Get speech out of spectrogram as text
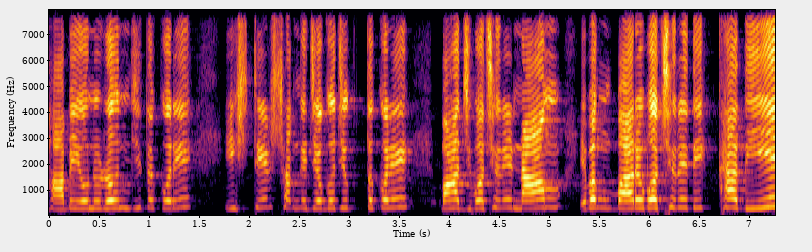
ভাবে অনুরঞ্জিত করে, ইষ্টের সঙ্গে যোগযুক্ত করে, পাঁচ বছরের নাম এবং বারো বছরে দীক্ষা দিয়ে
